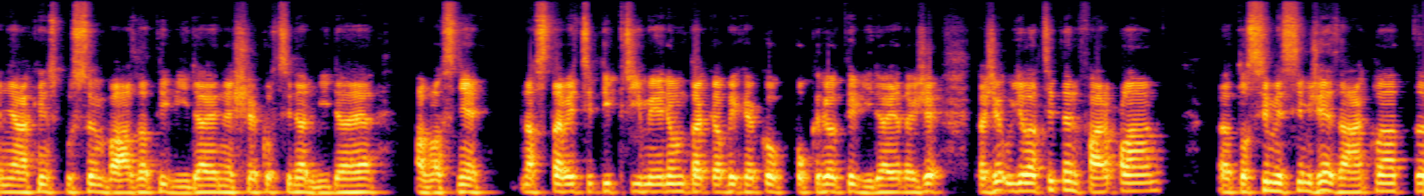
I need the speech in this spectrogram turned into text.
nějakým způsobem vázat ty výdaje, než jako si dát výdaje a vlastně nastavit si ty příjmy jenom tak, abych jako pokryl ty výdaje, takže, takže udělat si ten farplán, eh, to si myslím, že je základ, eh,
